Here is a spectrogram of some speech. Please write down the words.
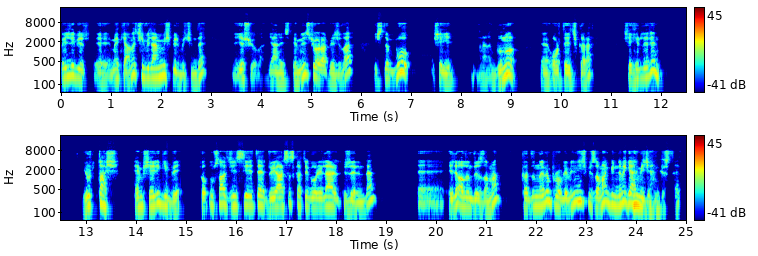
belli bir e, mekana çivilenmiş bir biçimde yaşıyorlar. Yani feminist coğrafyacılar işte bu şeyi yani bunu e, ortaya çıkarak şehirlerin yurttaş, hemşeri gibi toplumsal cinsiyete duyarsız kategoriler üzerinden e, ele alındığı zaman kadınların probleminin hiçbir zaman gündeme gelmeyeceğini gösterdiler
